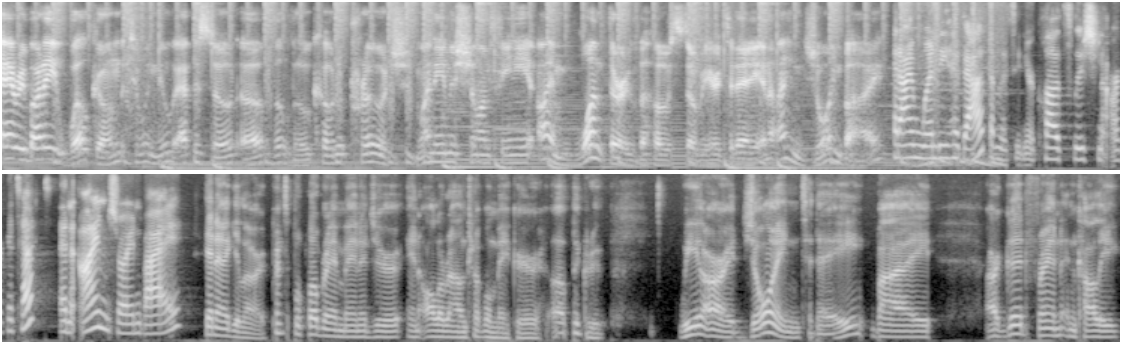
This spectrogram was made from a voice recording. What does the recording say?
Hey, everybody, welcome to a new episode of the Low Code Approach. My name is Sean Feeney. I'm one third of the hosts over here today, and I'm joined by. And I'm Wendy Haddad. I'm a senior cloud solution architect, and I'm joined by. Ken Aguilar, principal program manager and all around troublemaker of the group. We are joined today by our good friend and colleague,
